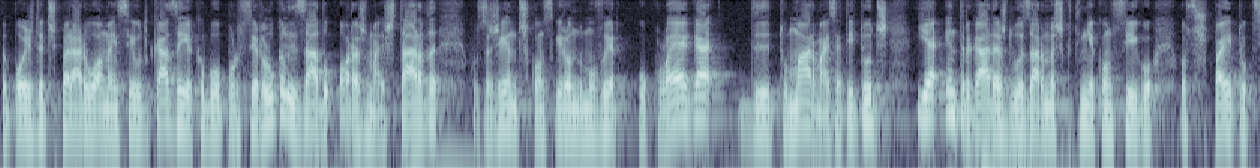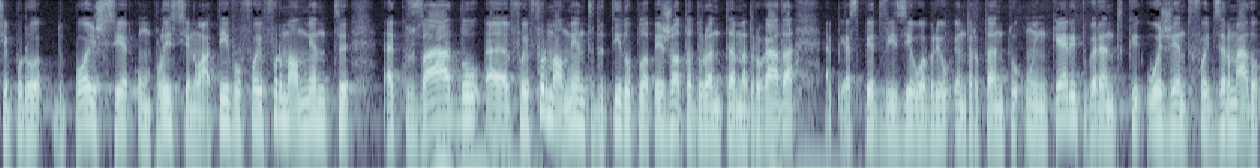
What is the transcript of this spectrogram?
Depois de disparar, o homem saiu de casa e acabou por ser localizado horas mais tarde. Os agentes conseguiram demover o colega, de tomar mais atitudes e a entregar as duas armas que tinha consigo. O suspeito, que se apurou depois ser um polícia no ativo, foi formalmente acusado, eh, foi formalmente detido pela PJ durante a madrugada. A PSP de Viseu abriu, entretanto, um inquérito, garante que o agente foi desarmado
